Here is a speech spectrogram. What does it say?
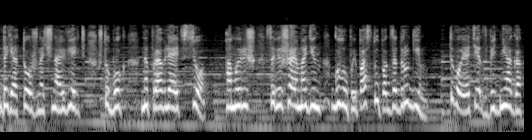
Да я тоже начинаю верить, что Бог направляет все, а мы лишь совершаем один глупый поступок за другим. Твой отец, бедняга,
